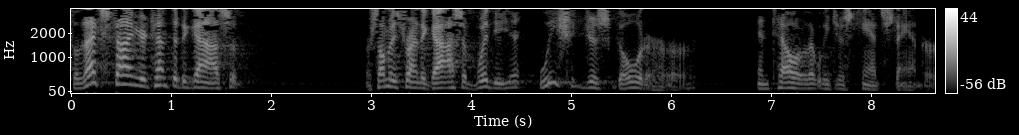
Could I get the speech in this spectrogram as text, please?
So the next time you're tempted to gossip, or somebody's trying to gossip with you, we should just go to her and tell her that we just can't stand her.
